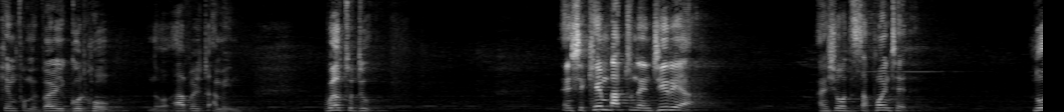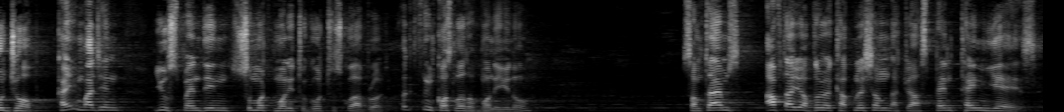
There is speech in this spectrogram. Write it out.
Came from a very good home, you know, average, I mean, well to do. And she came back to Nigeria and she was disappointed. No job. Can you imagine you spending so much money to go to school abroad? It didn't cost a lot of money, you know. Sometimes, after you have done a calculation that you have spent 10 years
